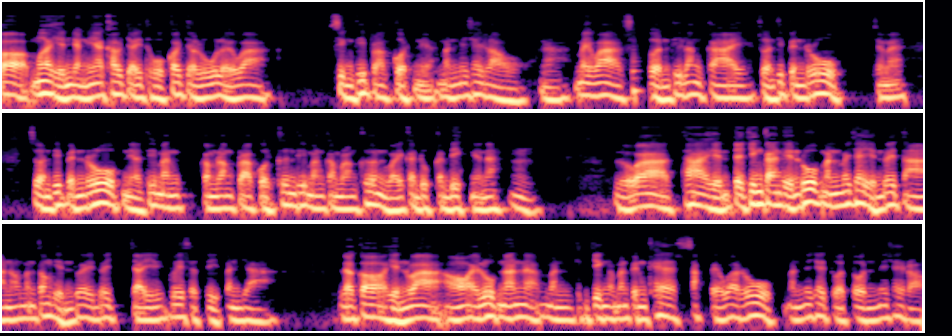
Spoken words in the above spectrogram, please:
ก็เมื่อเห็นอย่างนี้เข้าใจถูกก็จะรู้เลยว่า สิ่งที่ปรากฏเนี่ยมันไม่ใช่เรานะไม่ว่าส่วนที่ร่างกายส่วนที่เป็นรูปใช่ไหม ส่วนที่เป็นรูปเนี่ยที่มันกำลังปรากฏขึ้นที่มันกำลังเคลื่อนไหวกระดุกกระดิกเนี่ยนะอืมหรือว่าถ้าเห็นแต่จริงการเห็นรูปมันไม่ใช่เห็นด้วยตาเนาะมันต้องเห็นด้วยด้วยใจด้วยสติปัญญา แล้วก็เห็นว่าอ๋อไอ้รูปนั้นน่ะมันจริงๆอะมันเป็นแค่สักแต่ว่ารูปมันไม่ใช่ตัวตนไม่ใช่เรา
